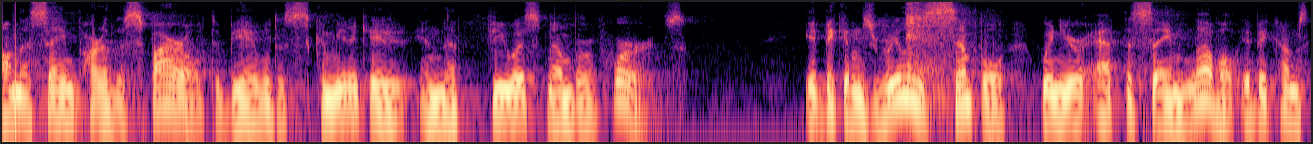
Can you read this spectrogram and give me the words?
on the same part of the spiral to be able to communicate it in the fewest number of words. It becomes really simple when you're at the same level. It becomes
